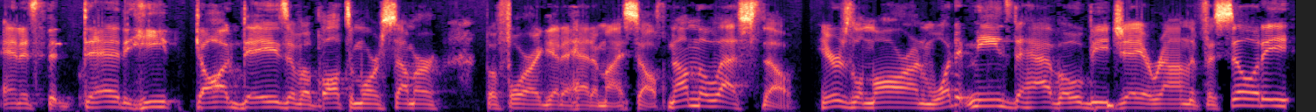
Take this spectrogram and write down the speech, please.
and it's the dead heat dog days of a Baltimore summer before I get ahead of myself. Nonetheless, though, here's Lamar on what it means to have OBJ around the facility.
